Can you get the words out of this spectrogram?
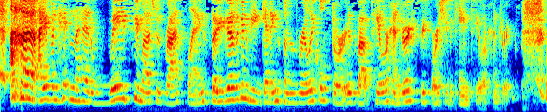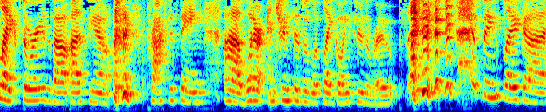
I've been hitting the head way too much with wrestling, so you guys are going to be getting some really cool stories about Taeler Hendrix before she became Taeler Hendrix. Like stories about us, you know, practicing uh, what our entrances would look like going through the ropes. things like uh,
